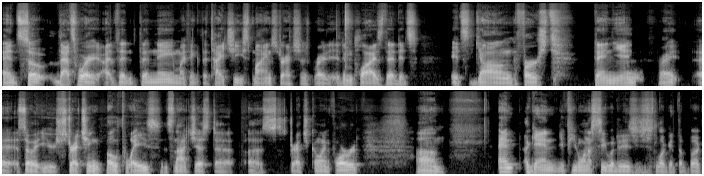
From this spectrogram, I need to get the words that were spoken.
And so that's where I, the the name I think the Tai Chi spine stretch is right. It implies that it's it's yang first, then yin, right? Uh, so you're stretching both ways. It's not just a, a stretch going forward. Um, and again, if you want to see what it is, you just look at the book.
